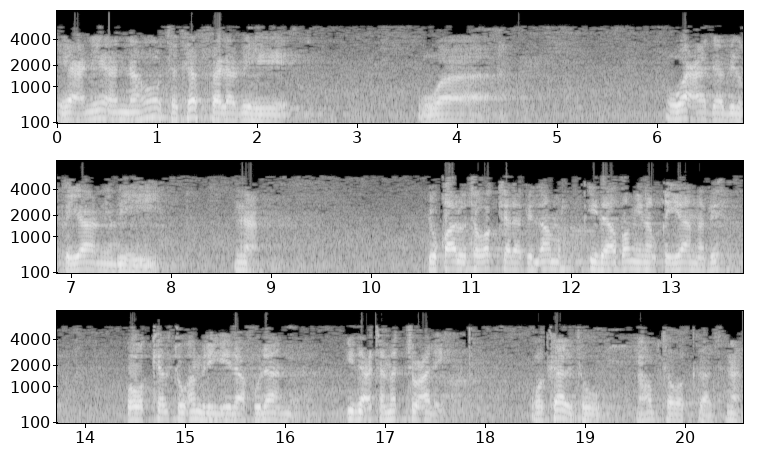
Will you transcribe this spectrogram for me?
يعني أنه تكفل به ووعد بالقيام به. نعم. يقال توكل بالأمر إذا ضمن القيام به ووكلت أمري إلى فلان إذا اعتمدت عليه. وكلت هو توكلت نعم.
